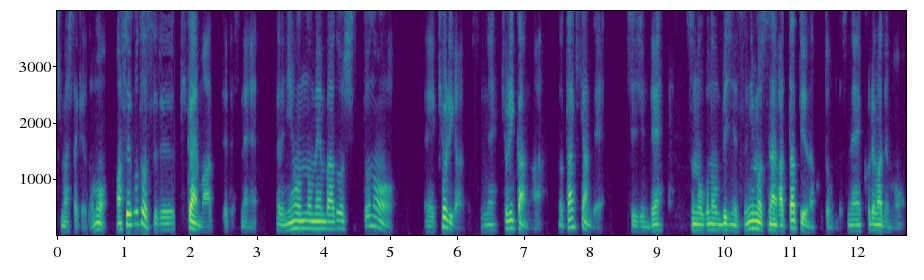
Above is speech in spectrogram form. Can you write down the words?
きましたけれども、まあ、そういうことをする機会もあってですね、日本のメンバー同士との、えー距離がですね、距離感が短期間で縮んで、その後のビジネスにもつながったというようなこともですね、これまでも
